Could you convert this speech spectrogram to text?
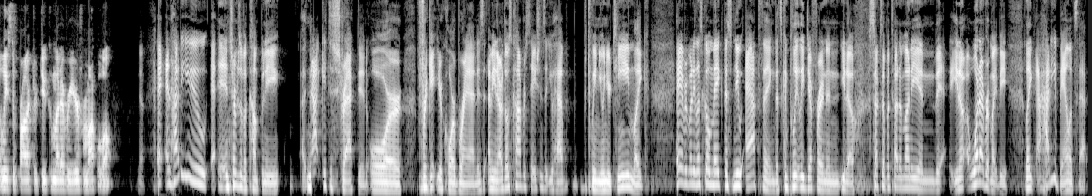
at least a product or two come out every year from AquaVault. Yeah. And, and how do you, in terms of a company, uh, not get distracted or forget your core brand? Is I mean, are those conversations that you have between you and your team like? Hey everybody, let's go make this new app thing that's completely different and you know sucks up a ton of money and you know whatever it might be. Like, how do you balance that?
